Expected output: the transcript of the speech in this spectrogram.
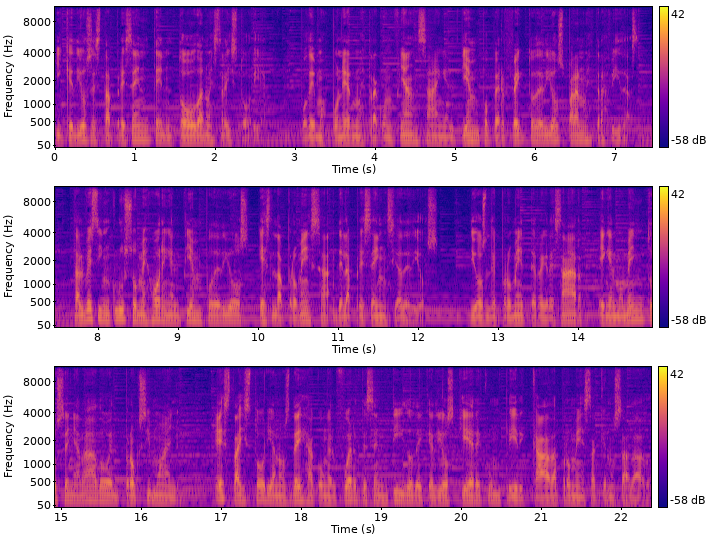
y que Dios está presente en toda nuestra historia. Podemos poner nuestra confianza en el tiempo perfecto de Dios para nuestras vidas. Tal vez incluso mejor en el tiempo de Dios es la promesa de la presencia de Dios. Dios le promete regresar en el momento señalado el próximo año. Esta historia nos deja con el fuerte sentido de que Dios quiere cumplir cada promesa que nos ha dado.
